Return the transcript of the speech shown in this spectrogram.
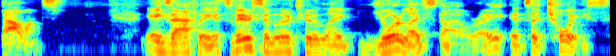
balance Exactly. It's very similar to like your lifestyle, right? It's a choice.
